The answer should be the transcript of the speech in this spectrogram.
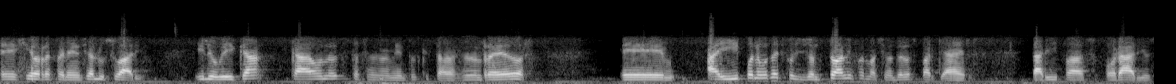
eh, georreferencia al usuario y le ubica cada uno de los estacionamientos que está a su alrededor. Eh, ahí ponemos a disposición toda la información de los parqueaderos, tarifas, horarios,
